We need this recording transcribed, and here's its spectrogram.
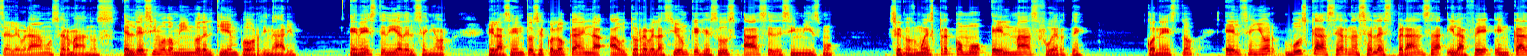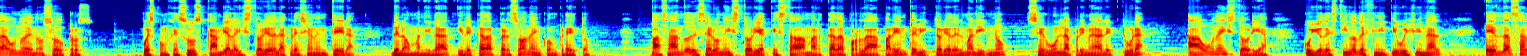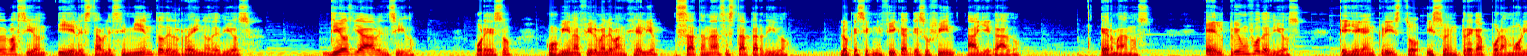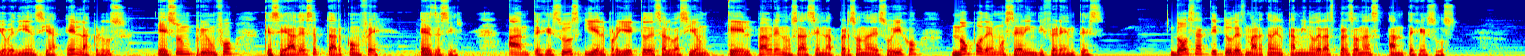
Celebramos, hermanos, el décimo domingo del tiempo ordinario. En este día del Señor, el acento se coloca en la autorrevelación que Jesús hace de sí mismo. Se nos muestra como el más fuerte. Con esto, el Señor busca hacer nacer la esperanza y la fe en cada uno de nosotros, pues con Jesús cambia la historia de la creación entera, de la humanidad y de cada persona en concreto pasando de ser una historia que estaba marcada por la aparente victoria del maligno, según la primera lectura, a una historia cuyo destino definitivo y final es la salvación y el establecimiento del reino de Dios. Dios ya ha vencido. Por eso, como bien afirma el Evangelio, Satanás está perdido, lo que significa que su fin ha llegado. Hermanos, el triunfo de Dios que llega en Cristo y su entrega por amor y obediencia en la cruz, es un triunfo que se ha de aceptar con fe, es decir, ante Jesús y el proyecto de salvación que el Padre nos hace en la persona de su Hijo, no podemos ser indiferentes. Dos actitudes marcan el camino de las personas ante Jesús.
